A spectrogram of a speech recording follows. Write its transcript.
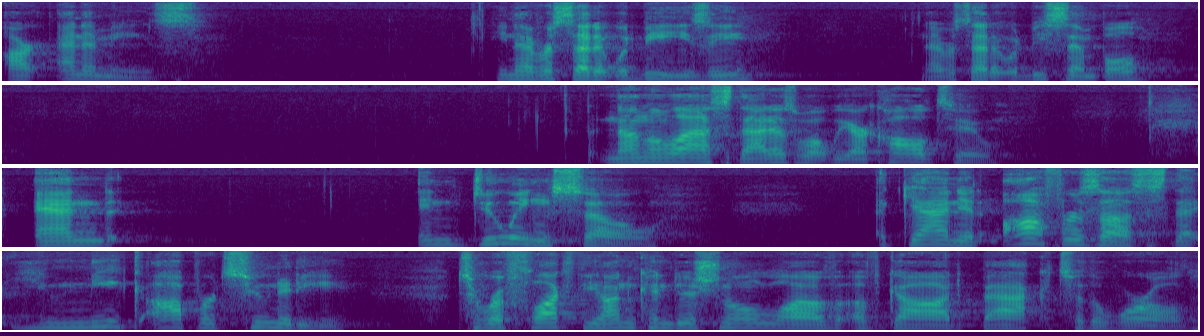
our enemies. He never said it would be easy, never said it would be simple. But nonetheless, that is what we are called to. And in doing so, again, it offers us that unique opportunity to reflect the unconditional love of God back to the world.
